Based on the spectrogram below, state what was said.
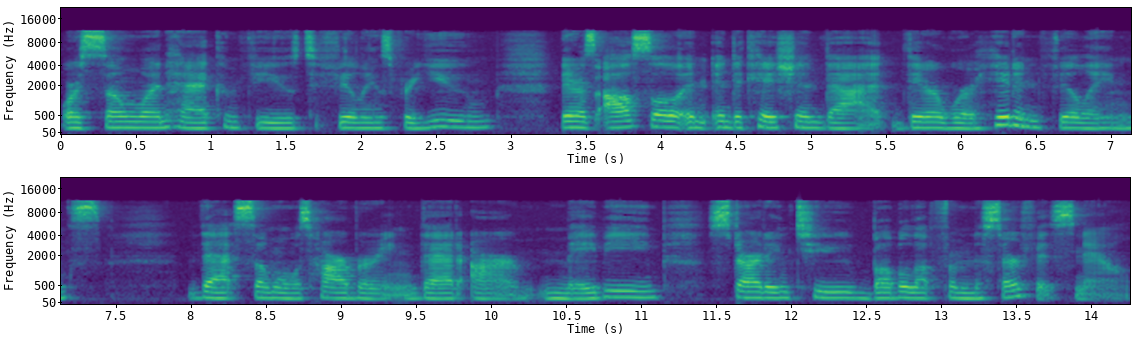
or someone had confused feelings for you. There's also an indication that there were hidden feelings that someone was harboring that are maybe starting to bubble up from the surface now.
